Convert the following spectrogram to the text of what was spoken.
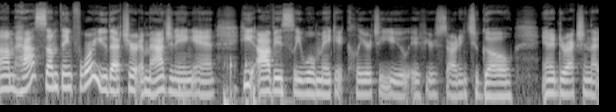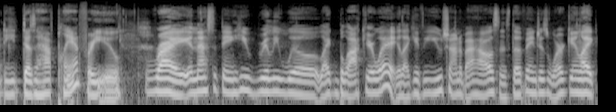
um, has something for you that you're imagining and he obviously will make it clear to you if you're starting to go in a direction that he doesn't have planned for you Right. And that's the thing. He really will like block your way. Like if you trying to buy a house and stuff ain't just working, like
